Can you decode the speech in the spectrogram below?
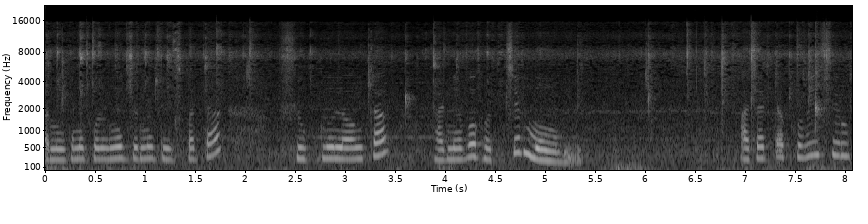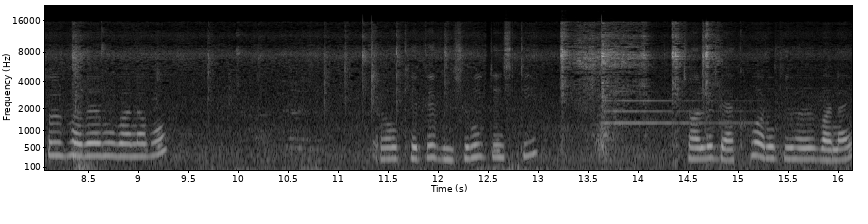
আমি এখানে ফোড়নের জন্য তেজপাতা, শুকনো লঙ্কা আর নেব হচ্ছে মৌরি আচারটা খুবই সিম্পলভাবে আমি বানাবো। এবং খেতে ভীষণই টেস্টি। চলো দেখো আমি কীভাবে বানাই।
